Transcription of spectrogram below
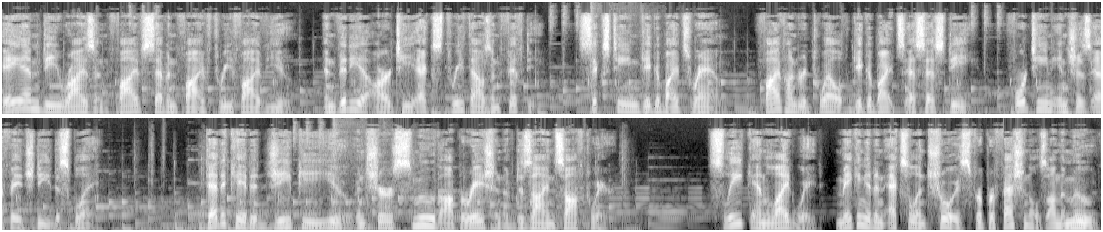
AMD Ryzen 5 7535U, NVIDIA RTX 3050, 16GB RAM, 512GB SSD, 14 inches FHD display. Dedicated GPU ensures smooth operation of design software. Sleek and lightweight, making it an excellent choice for professionals on the move.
